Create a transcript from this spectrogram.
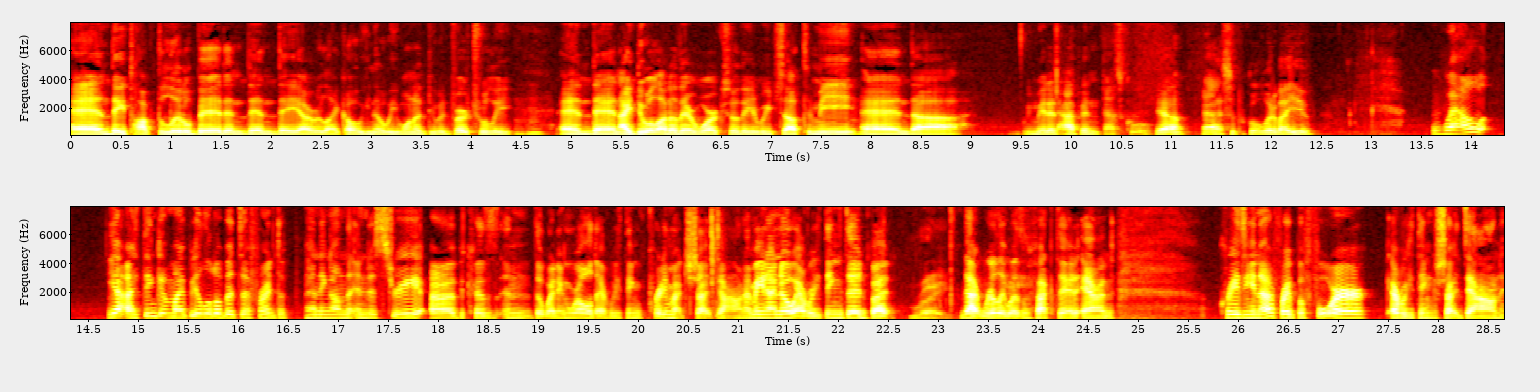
and they talked a little bit, and then they are like, oh, you know, we want to do it virtually, and then I do a lot of their work, so they reached out to me, and uh, we made it happen. that's cool. Yeah. Yeah, super cool. What about you? Well, yeah, I think it might be a little bit different depending on the industry uh, because in the wedding world, everything pretty much shut down. I mean, I know everything did, but Right. that really was affected. And crazy enough, right before everything shut down,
